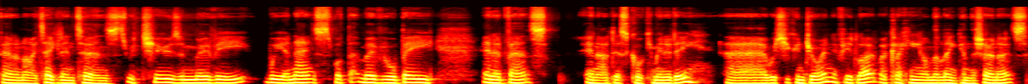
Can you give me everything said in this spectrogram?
Dan and I take it in turns. We choose a movie. We announce what that movie will be in advance in our Discord community, uh, which you can join if you'd like by clicking on the link in the show notes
